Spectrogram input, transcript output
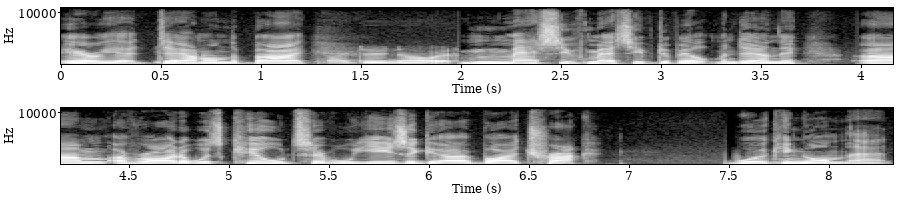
area down on the bay. I do know it. Massive, massive development down there. Um, a rider was killed several years ago by a truck working on that.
